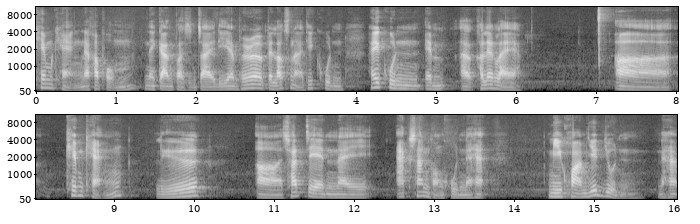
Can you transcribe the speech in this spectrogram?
เข้มแข็งนะครับผมในการตัดสินใจ The Emperor เป็นลักษณะที่คุณให้คุณเอ็มเขาเรียกอะไรอะเข้มแข็งหรืออชัดเจนในแอคชั่นของคุณนะฮะมีความยืดหยุ่น นะฮะ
